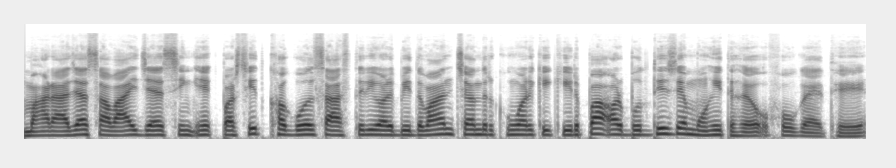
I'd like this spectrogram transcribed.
महाराजा सवाई जय सिंह एक प्रसिद्ध खगोल शास्त्री और विद्वान चंद्र कुंवर की कृपा और बुद्धि से मोहित हो गए थे।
